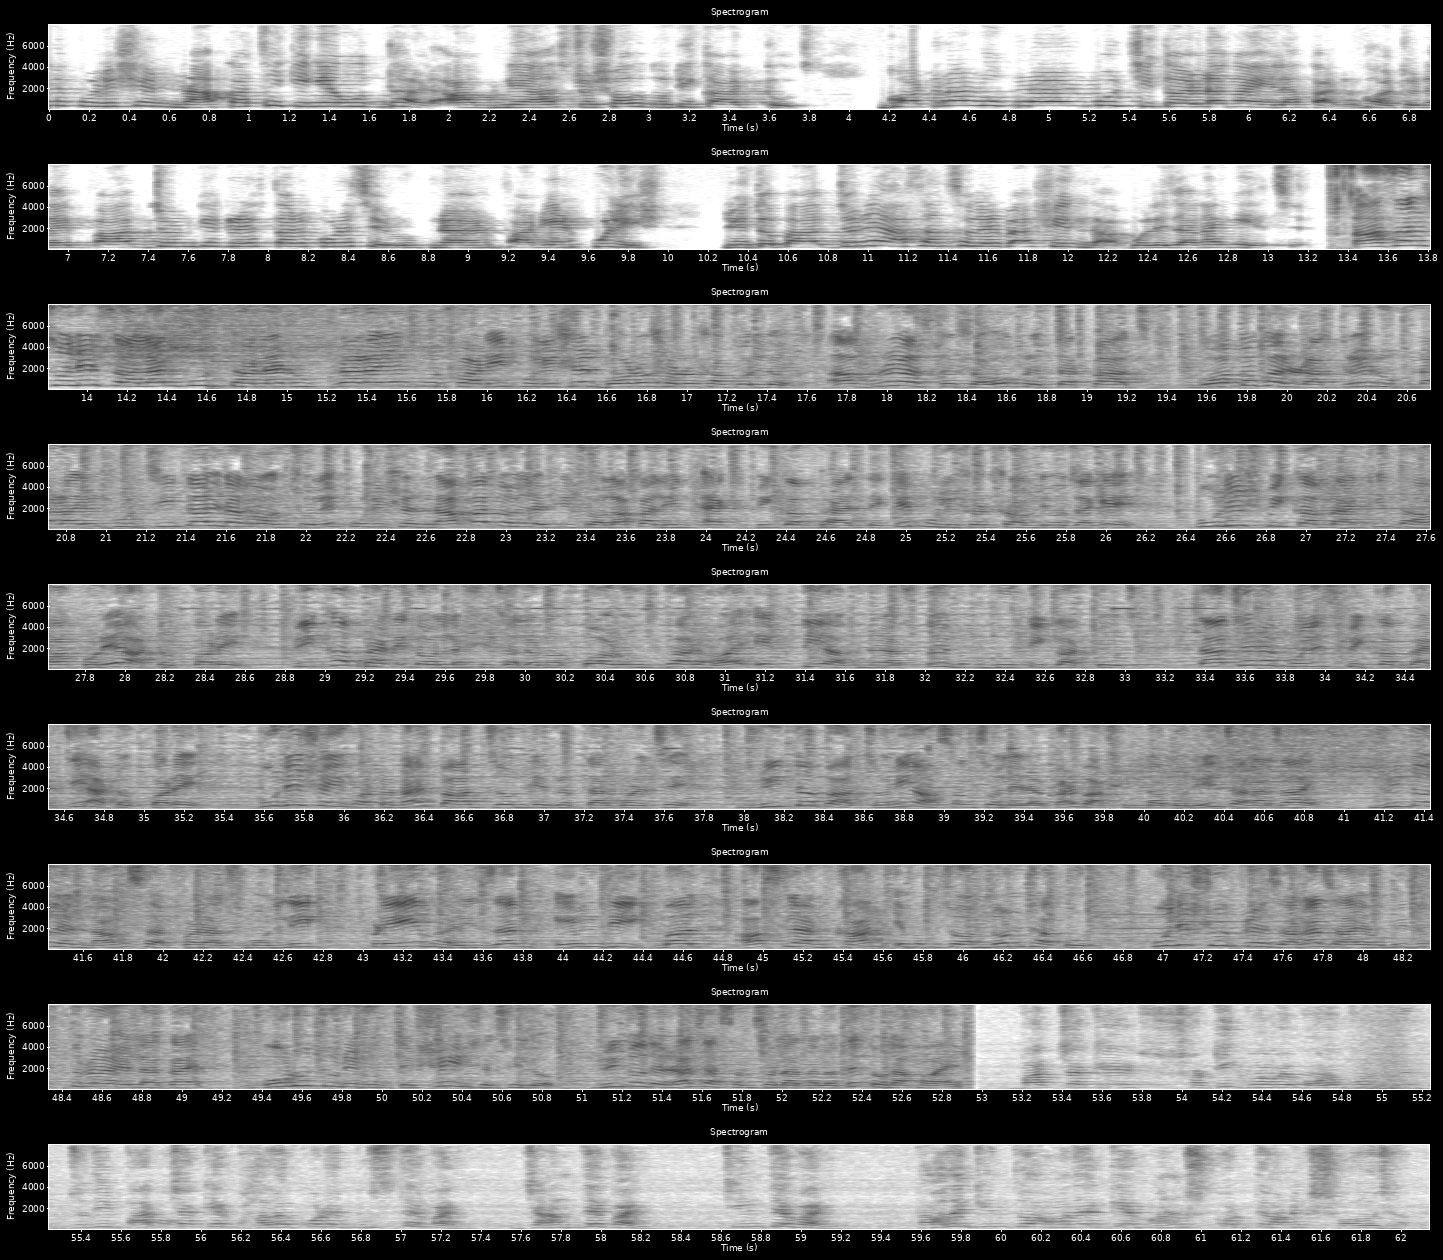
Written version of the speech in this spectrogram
সকালে পুলিশের নাকা চেকিং এ উদ্ধার, আগ্নেয়াস্ত্র সহ দুটি কার্তুজ। ঘটনা রূপনারায়ণপুর চিতলডাঙ্গা এলাকার। ঘটনায় পাঁচজনকে গ্রেফতার করেছে রূপনারায়ণ ফাঁড়ির পুলিশ। ধৃত পাঁচজনে আসানসোলের বাসিন্দা বলে জানা গিয়েছে। আসানসোলের সালানপুর থানার রূপনারায়ণপুর ফাঁড়ির পুলিশের বড় সড় সাফল্য। আগ্নেয়াস্ত্র সহ গ্রেপ্তার পাঁচ। গতকাল রাত্রে রূপনারায়ণপুর চিতালডাঙ্গা অঞ্চলে পুলিশের নাকা তল্লাশি চলাকালীন এক পিকআপ ভ্যান দেখে পুলিশের সন্দেহ জাগে। পুলিশ পিকআপ ভ্যানটি ধাওয়া করে আটক করে। পিকআপ ভ্যানে তল্লাশি চালানোর পর উদ্ধার হয় একটি আগ্নেয়াস্ত্র এবং দুটি কার্তুজ। তাছাড়া পুলিশ পিকআপ ভ্যানটি আটক করে। পুলিশ এই ঘটনায় পাঁচজনকে গ্রেপ্তার করেছে। ধৃত পাঁচজনই আসানসোল এলাকার বাসিন্দা বলেই জানা যায়। ধৃতদের নাম সরফরাজ মল্লিক, প্রেম হরিজন, এমডি ইকবাল, আসলান খান এবং চন্দন ঠাকুর। পুলিশ সূত্রে জানা যায়, অভিযুক্তরা এলাকায় গরু চুরির উদ্দেশ্যে এসেছিল। ধৃতদের আজ আসানসোল আদালতে তোলা হয়। বাচ্চাকে সঠিকভাবে বড় করতে, যদি বাচ্চাকে ভালো করে বুঝতে পারি, জানতে পারি, চিনতে পারি, তাহলে কিন্তু আমাদেরকে মানুষ করতে অনেক সহজ হবে।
